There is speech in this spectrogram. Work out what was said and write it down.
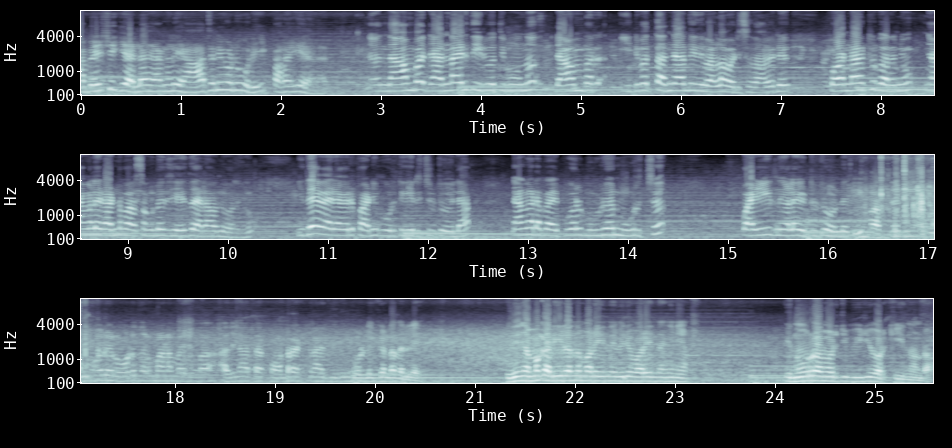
അപേക്ഷിക്കുകയല്ല ഞങ്ങൾ യാചനയോടുകൂടി പറയുകയാണ്. നവംബർ രണ്ടായിരത്തി ഇരുപത്തി മൂന്ന് നവംബർ ഇരുപത്തഞ്ചാം തീയതി വെള്ളം അടിച്ചത്. അവർ കോൺട്രാക്ടർ പറഞ്ഞു ഞങ്ങൾ രണ്ട് മാസം കൊണ്ട് ഇത് ചെയ്തു തരാമെന്ന് പറഞ്ഞു. ഇതേവരെ അവർ പണി പൂർത്തീകരിച്ചിട്ടുമില്ല. ഞങ്ങളുടെ പൈപ്പുകൾ മുഴുവൻ മുറിച്ച് വഴി നീളെ ഇട്ടിട്ടുണ്ട് ഈ പദ്ധതി ഇതുപോലെ റോഡ് നിർമ്മാണം വരുമ്പോൾ അതിനകത്ത് ആ കോൺട്രാക്ടറിനകത്ത് ഇതും കൊള്ളിക്കേണ്ടതല്ലേ? ഇത് നമുക്കറിയില്ലെന്ന് പറയുന്ന ഇവർ പറയുന്നത് എങ്ങനെയാണ് ഈ നൂറ് രൂപ മേടിച്ച് വീഴി വർക്ക് ചെയ്യുന്നുണ്ടോ?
